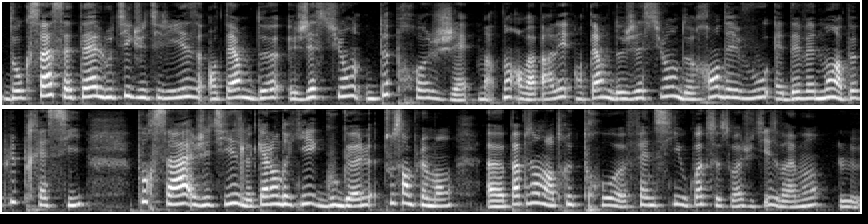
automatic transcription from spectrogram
Donc ça, c'était l'outil que j'utilise en termes de gestion de projet. Maintenant, on va parler en termes de gestion de rendez-vous et d'événements un peu plus précis merci pour ça, j'utilise le calendrier Google, tout simplement. Euh, pas besoin d'un truc trop euh, fancy ou quoi que ce soit. J'utilise vraiment le,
